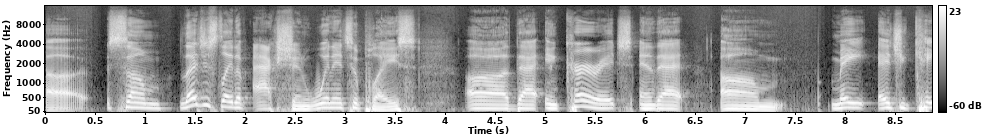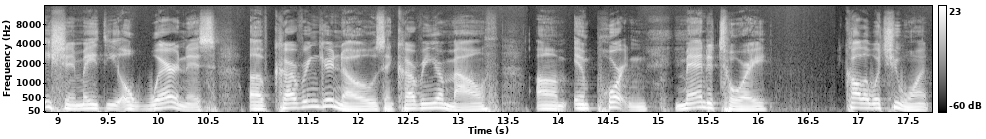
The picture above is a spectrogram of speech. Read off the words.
uh, some legislative action went into place uh, that encouraged and that um, made education, made the awareness of covering your nose and covering your mouth um, important, mandatory, call it what you want,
